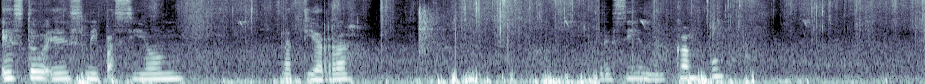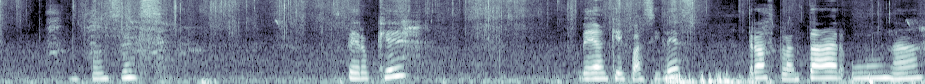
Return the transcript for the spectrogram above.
esto es mi pasión. La tierra. Crecí en el campo. Entonces, espero que vean qué fácil es trasplantar una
